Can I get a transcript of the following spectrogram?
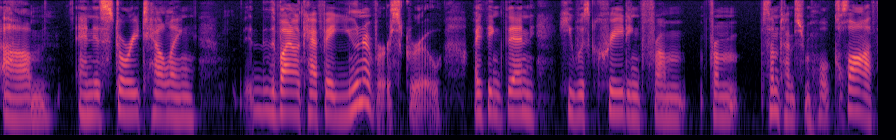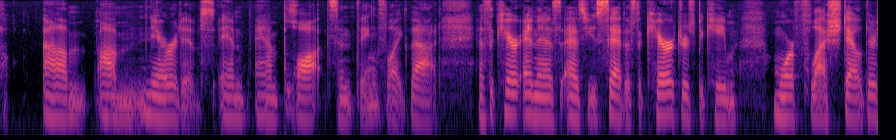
um, and his storytelling, the Vinyl Cafe universe grew. I think then he was creating from, from sometimes from whole cloth um, um, narratives and, and plots and things like that. As the char- and as as you said, as the characters became more fleshed out, there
